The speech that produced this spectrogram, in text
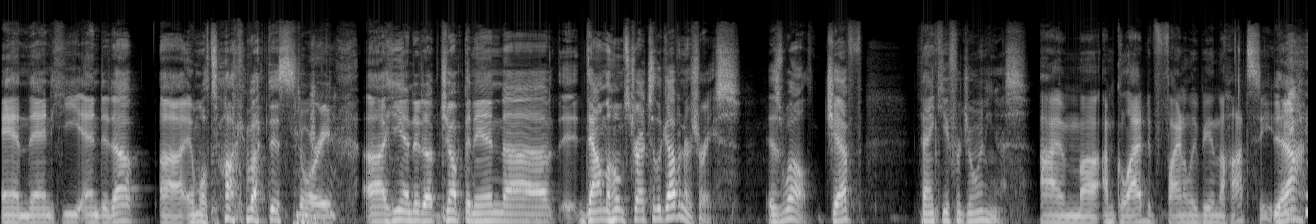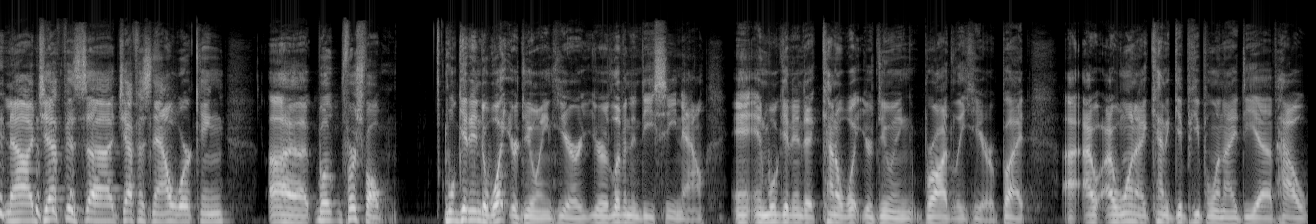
And then he ended up, uh, and we'll talk about this story. uh, he ended up jumping in uh, down the home stretch of the governor's race as well. Jeff, thank you for joining us. I'm uh, I'm glad to finally be in the hot seat. Yeah. Now Jeff is uh, Jeff is now working. Uh, well, first of all, we'll get into what you're doing here. You're living in DC now, and, and we'll get into kind of what you're doing broadly here. But I, I want to kind of give people an idea of how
